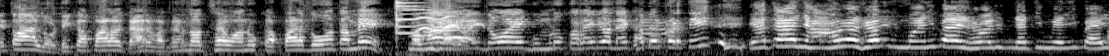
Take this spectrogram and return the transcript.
એ તો આ લોઢી કપાળો ધાર વગરનો છે આનું કપાળ દો તમે. જો એ ગુમડું કરાઈ રહ્યો નહીં ખબર પડતી? એ તો નાવે છોડી મોની બાઈ છોડી નથી મેલી બાઈ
